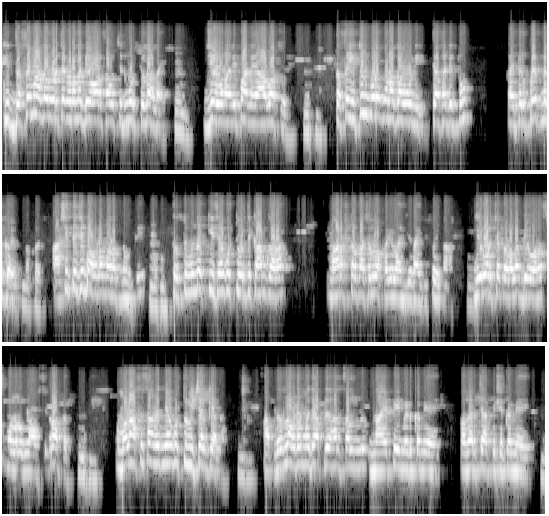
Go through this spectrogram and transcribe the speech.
की जसं माझा रोडच्या कडाला बेवारस अवस्थेत मृत्यू झालाय जेवण आणि पाणी वाचून. तसं इथून पुढे कोणाचा होऊ नये त्यासाठी तू काहीतरी प्रयत्न कर. अशी त्याची भावना मनात नव्हती. तर तुम्ही नक्कीच या गोष्टीवरती काम करा. महाराष्ट्रात अशा लोकांची लहानची राहायची सोय करा. जी रोडच्या कडाला बेवारस मनोरुग्ण अवस्थेत राहतात. मला असं सांगत मी या गोष्टीवर विचार केला. आपल्या लॉकडाऊन मध्ये आपले हालचाल नाही पेमेंट कमी आहे पगारची अपेक्षा कमी आहे.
